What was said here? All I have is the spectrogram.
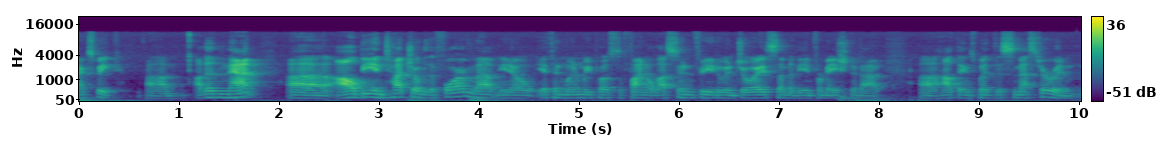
next week. Um, other than that, uh, I'll be in touch over the forum about, you know, if and when we post a final lesson for you to enjoy some of the information about uh, how things went this semester, and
